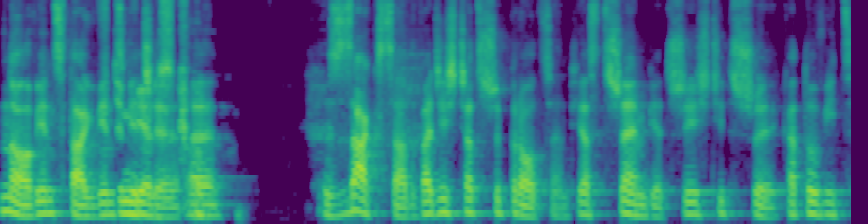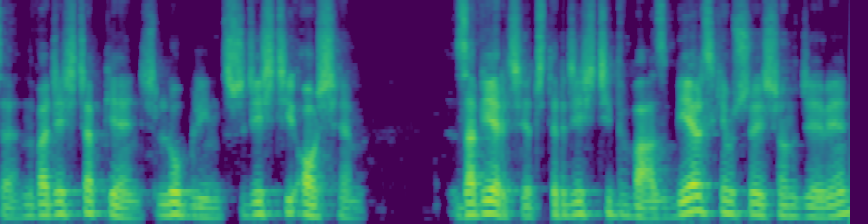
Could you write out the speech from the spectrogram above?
No, więc tak, więc wiecie, e, Zaksa 23%, Jastrzębie 33%, Katowice 25%, Lublin 38%, Zawiercie 42%, z Bielskiem 69%,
